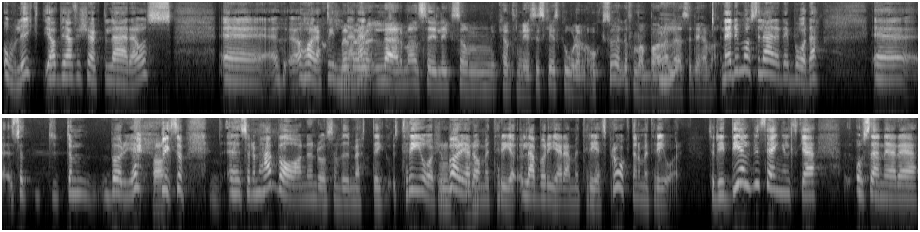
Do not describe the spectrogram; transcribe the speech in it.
olikt. Ja, vi har försökt att lära oss eh, höra Men, skillnaden. men lär man sig liksom kantonesiska i skolan också eller får man bara Mm. lära sig det hemma? Nej, du måste lära dig båda. Eh, så de börjar Ja. liksom, eh, så de här barnen då som vi mötte tre år så Mm, börjar de med tre, laborera med tre språk när de är tre år. Så det är delvis engelska och sen är det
